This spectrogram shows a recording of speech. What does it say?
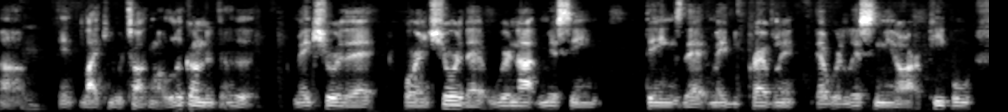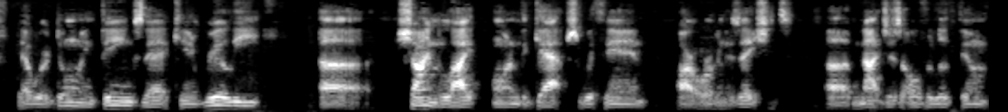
Um, mm. and like you were talking about, look under the hood, make sure that or ensure that we're not missing things that may be prevalent, that we're listening to our people, that we're doing things that can really uh, shine the light on the gaps within our organizations, uh, not just overlook them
